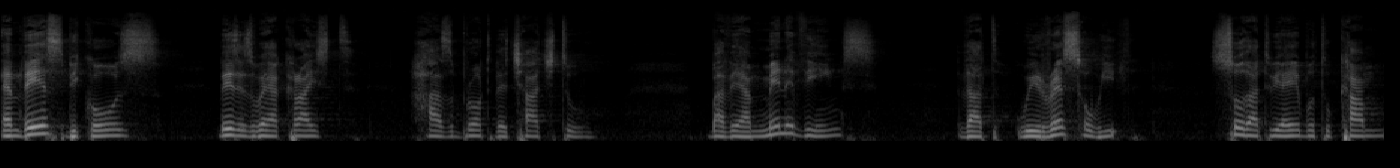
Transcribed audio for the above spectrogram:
And this because this is where Christ has brought the church to. But there are many things that we wrestle with so that we are able to come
